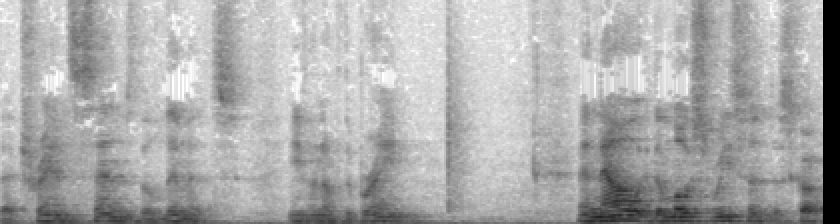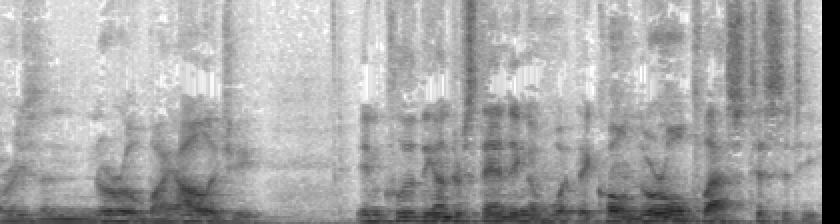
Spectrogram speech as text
that transcends the limits even of the brain? And now, the most recent discoveries in neurobiology include the understanding of what they call neural plasticity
